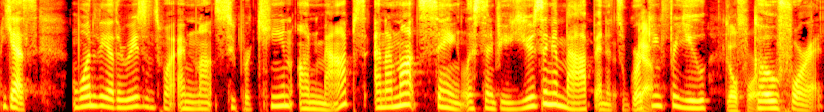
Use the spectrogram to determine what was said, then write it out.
Yes. One of the other reasons why I'm not super keen on maps, and I'm not saying, listen, if you're using a map and it's working for you, Go for it. go for it.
